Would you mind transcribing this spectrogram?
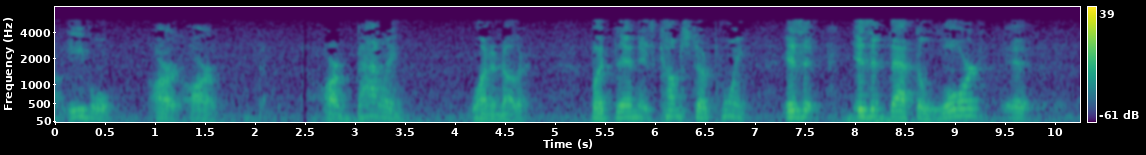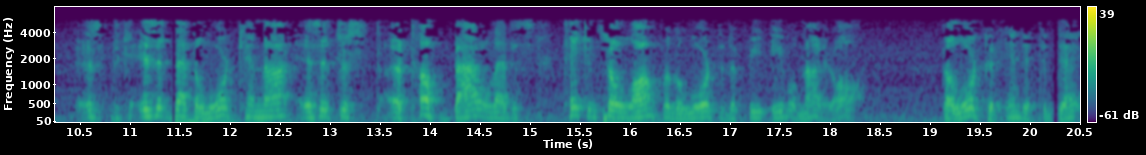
of evil are are are battling one another. But then it comes to a point is it is it that the Lord uh, is, is it that the Lord cannot? Is it just a tough battle that it's taken so long for the Lord to defeat evil? Not at all. The Lord could end it today.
